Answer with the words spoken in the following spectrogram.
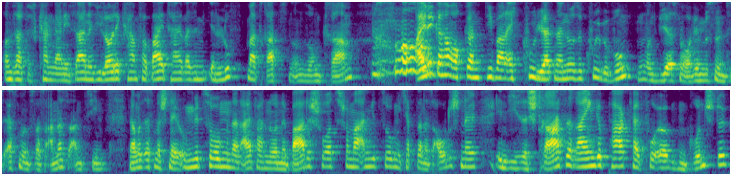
und sagte, das kann gar nicht sein. Und die Leute kamen vorbei, teilweise mit ihren Luftmatratzen und so einem Kram. Einige haben auch ganz, die waren echt cool, die hatten dann nur so cool gewunken und wir erstmal, oh, wir müssen uns erstmal uns was anderes anziehen. Da haben wir uns erstmal schnell umgezogen und dann einfach nur eine Badeshorts schon mal angezogen. Ich habe dann das Auto schnell in diese Straße reingeparkt, halt vor irgendeinem Grundstück.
